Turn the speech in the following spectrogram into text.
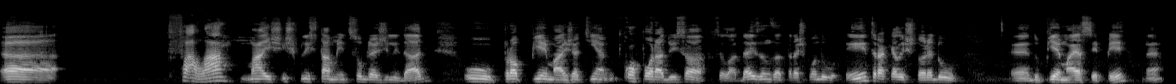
a falar mais explicitamente sobre agilidade. O próprio PMI já tinha incorporado isso há, sei lá, 10 anos atrás, quando entra aquela história do, é, do PMI ACP, né?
